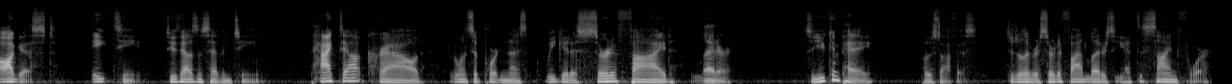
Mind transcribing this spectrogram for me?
August 18th, 2017. Packed out crowd, everyone supporting us. We get a certified letter. So you can pay post office to deliver certified letters that you have to sign for,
